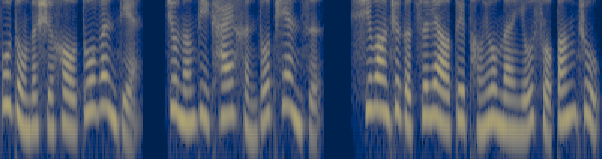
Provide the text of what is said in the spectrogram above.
不懂的时候多问点，就能避开很多骗子。希望这个资料对朋友们有所帮助。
